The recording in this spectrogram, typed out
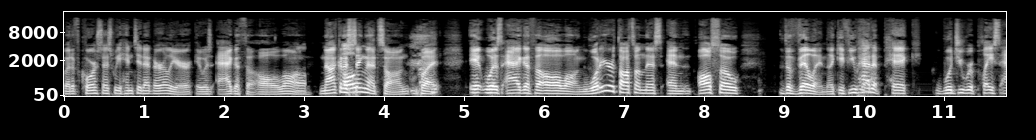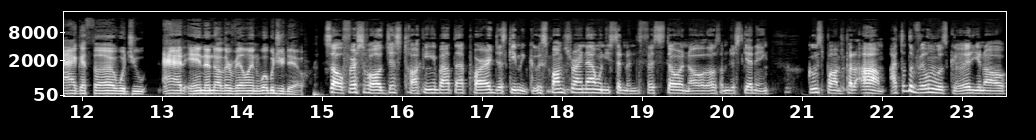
But of course, as we hinted at earlier, it was Agatha all along. Oh. Not going to Oh. sing that song, but it was Agatha all along. What are your thoughts on this? And also the villain. Like, if you had Yeah. a pick, would you replace Agatha? Would you add in another villain? What would you do? So first of all, just talking about that part just gave me goosebumps right now when you said Mephisto and all those. I'm just getting goosebumps. But um, I thought the villain was good. You know,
